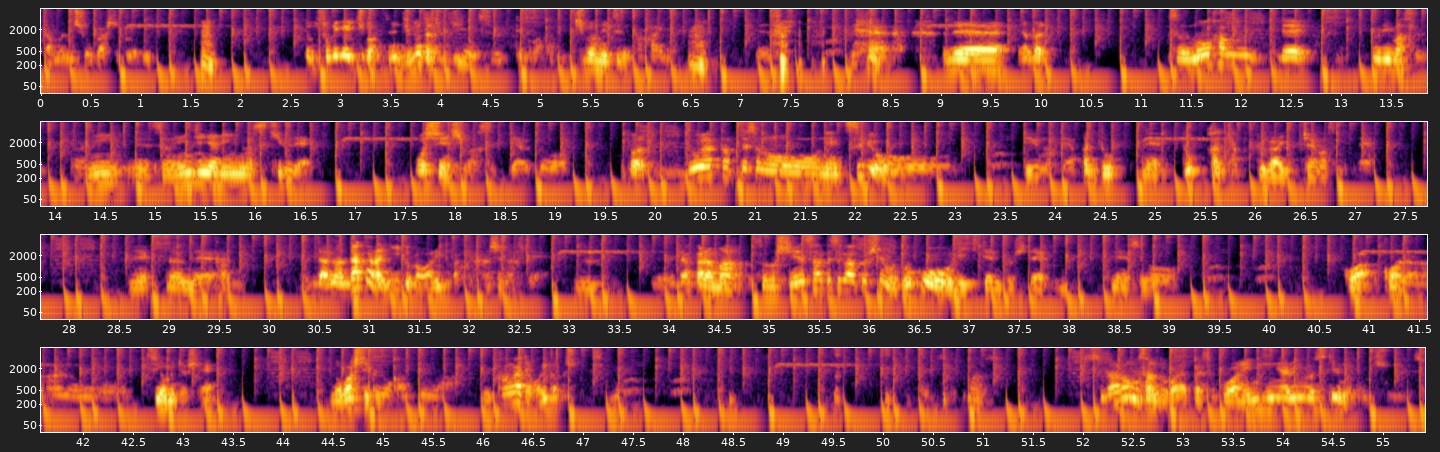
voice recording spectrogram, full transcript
たまに紹介してくれる、うん。でもそれが一番ですね。自分たちの事業にするっていうのが多分一番熱量高い。うん。ででやっぱりそのノウハウで売りますとかにでそのエンジニアリングのスキルでを支援しますってやるとやっぱどうやったってその熱量っていうのってやっぱりどね、どっかキャップがいっちゃいますもんね。ね、なんで、だまあだからいいとか悪いとかっていう話じゃなくて、うん。だからまあ、その支援サービス側としても、どこを力点として、ね、その、コア、コアな、あの、強みとして、伸ばしていくのかっていうのは、考えた方がいいかもしれないラロームさんとかはやっぱりそこはエンジニアリングのスキルなのかもしれないです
